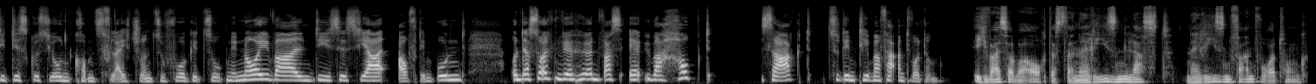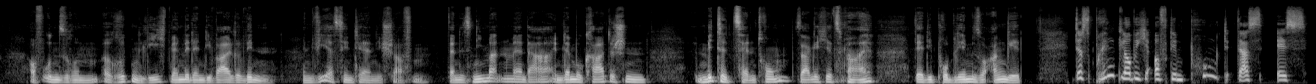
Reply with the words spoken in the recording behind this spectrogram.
die Diskussion, kommt es vielleicht schon zu vorgezogenen Neuwahlen dieses Jahr auf dem Bund. Und da sollten wir hören, was er überhaupt sagt zu dem Thema Verantwortung. Ich weiß aber auch, dass da eine Riesenlast, eine Riesenverantwortung auf unserem Rücken liegt, wenn wir denn die Wahl gewinnen. Wenn wir es hinterher nicht schaffen, dann ist niemand mehr da im demokratischen Mittezentrum, sage ich jetzt mal, der die Probleme so angeht. Das bringt, glaube ich, auf den Punkt, dass es,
